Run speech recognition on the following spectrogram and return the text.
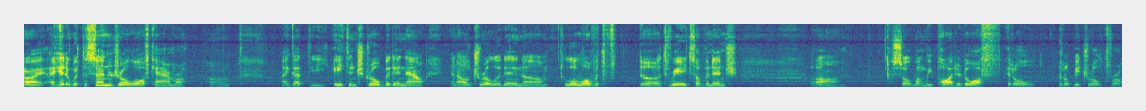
Alright, I hit it with the center drill off camera. Um, I got the eighth inch drill bit in now and I'll drill it in um, a little over th uh, 3 eighths of an inch. Um, so when we part it off, it'll it'll be drilled through.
